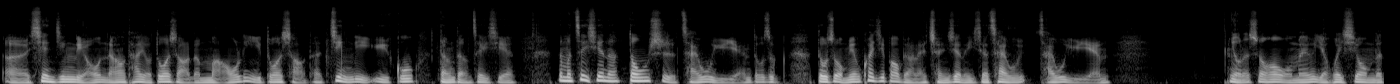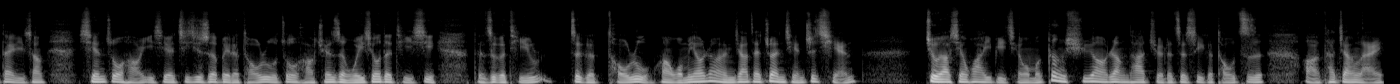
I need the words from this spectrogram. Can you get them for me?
呃现金流，然后它有多少的毛利，多少的净利预估等等这些。那么这些呢，都是财务语言，都是都是我们用会计报表来呈现的一些财务财务语言。有的时候，我们也会希望我们的代理商先做好一些机器设备的投入，做好全省维修的体系的这个提这个投入啊。我们要让人家在赚钱之前，就要先花一笔钱。我们更需要让他觉得这是一个投资啊，他将来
